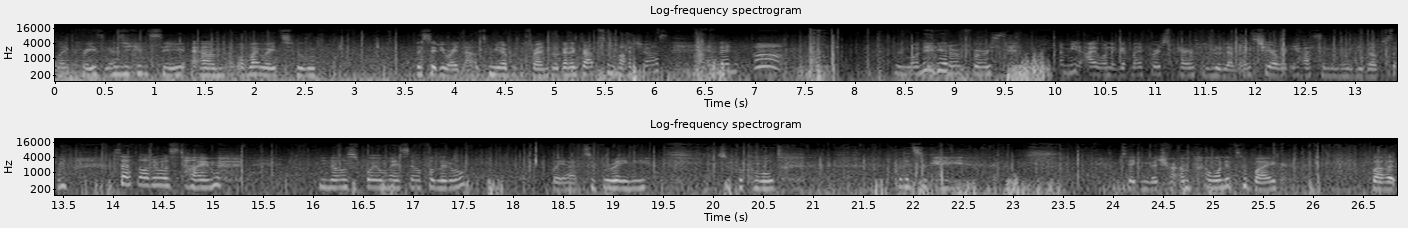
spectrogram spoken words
Like crazy as you can see. Um, I'm on my way to the city right now to meet up with a friend. We're gonna grab some matchas and then we want to get our first I mean I want to get my first pair of Lululemons. She already has them and really loves them. So I thought it was time, you know, spoil myself a little. But yeah, it's super rainy, super cold, but it's okay. I'm taking the tram. I wanted to bike, but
